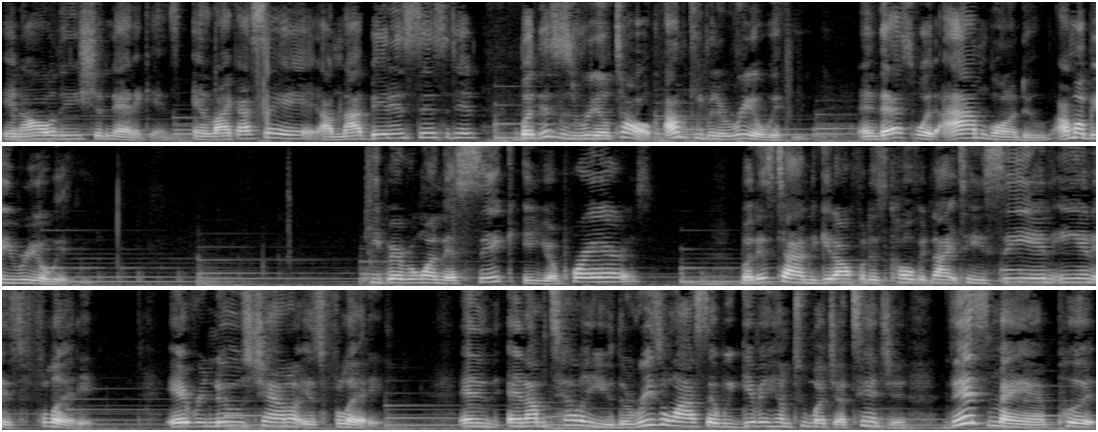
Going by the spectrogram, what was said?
in all of these shenanigans. And like I said, I'm not being insensitive, but this is real talk. I'm keeping it real with you. And that's what I'm going to do. I'm going to be real with you. Keep everyone that's sick in your prayers. But it's time to get off of this COVID 19. CNN is flooded. Every news channel is flooded. And and I'm telling you, the reason why I said we're giving him too much attention, this man put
